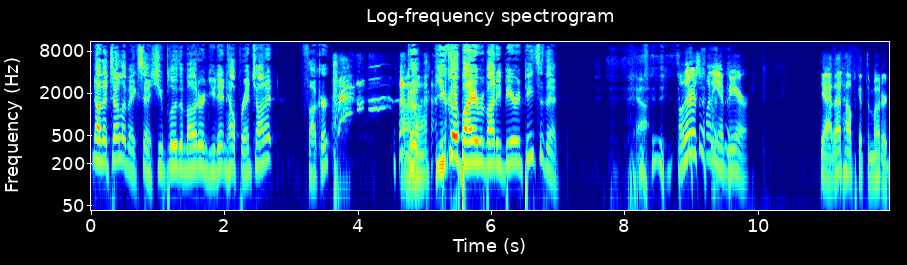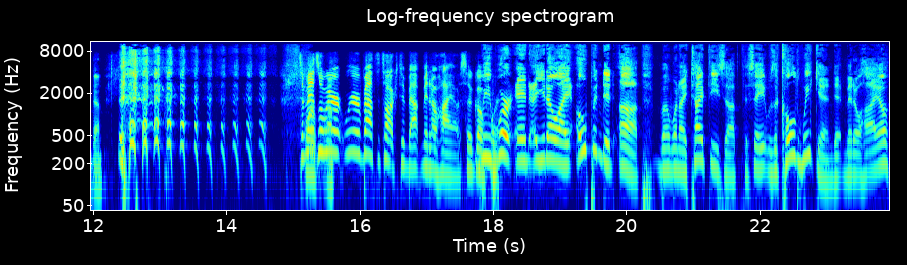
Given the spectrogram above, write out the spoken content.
No, that totally makes sense. You blew the motor and you didn't help wrench on it, fucker. Uh-huh. Go, you go buy everybody beer and pizza then. yeah. Well, there's plenty of beer. Yeah, that helped get the motor done. So Mansell, we were we were about to talk to about Mid Ohio, so go. we were, and uh, you know, I opened it up, but when I typed these up to say it was a cold weekend at Mid Ohio,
